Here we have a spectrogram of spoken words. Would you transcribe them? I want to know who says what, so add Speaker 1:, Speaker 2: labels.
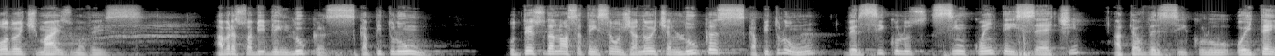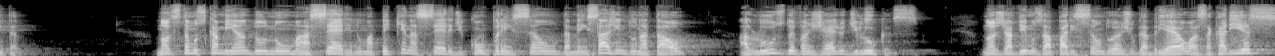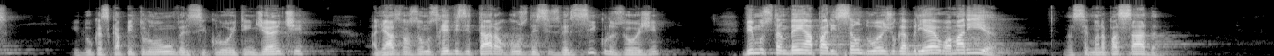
Speaker 1: Boa noite mais uma vez. Abra sua Bíblia em Lucas, capítulo 1. O texto da nossa atenção hoje à noite é Lucas, capítulo 1, versículos 57 até o versículo 80. Nós estamos caminhando numa série, numa pequena série de compreensão da mensagem do Natal à luz do Evangelho de Lucas. Nós já vimos a aparição do anjo Gabriel a Zacarias, em Lucas capítulo 1, versículo 8 em diante. Aliás, nós vamos revisitar alguns desses versículos hoje. Vimos também a aparição do anjo Gabriel a Maria, na semana passada.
